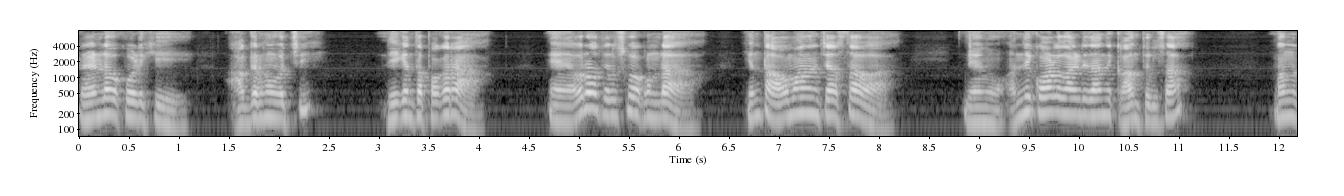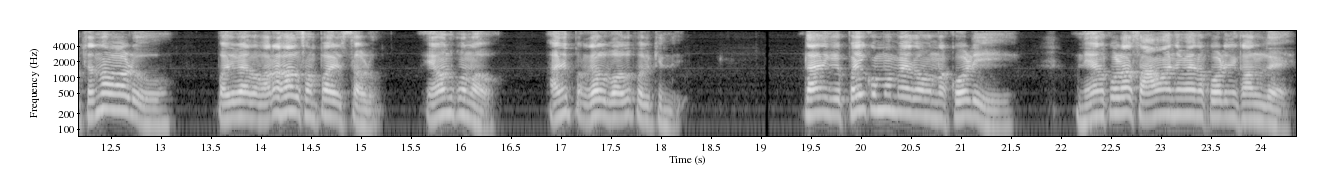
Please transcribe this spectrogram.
రెండవ కోడికి ఆగ్రహం వచ్చి నీకింత పొగరా? నేనెవరో తెలుసుకోకుండా ఇంత అవమానం చేస్తావా? నేను అన్ని కోళ్ళ లాంటి దాన్ని కాను తెలుసా? నన్ను తిన్నవాడు పదివేల వరహాలు సంపాదిస్తాడు. ఏమనుకున్నావు? అని ప్రగల్భాలు పలికింది. దానికి పై కొమ్మ మీద ఉన్న కోడి నేను కూడా సామాన్యమైన కోడిని కానులే.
